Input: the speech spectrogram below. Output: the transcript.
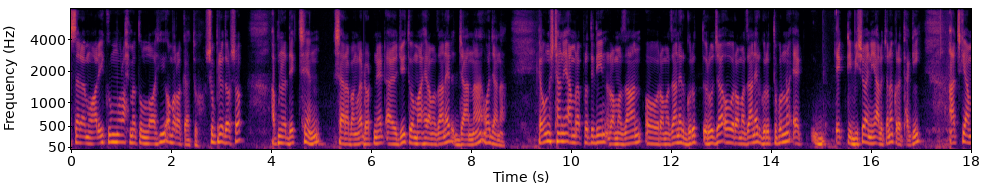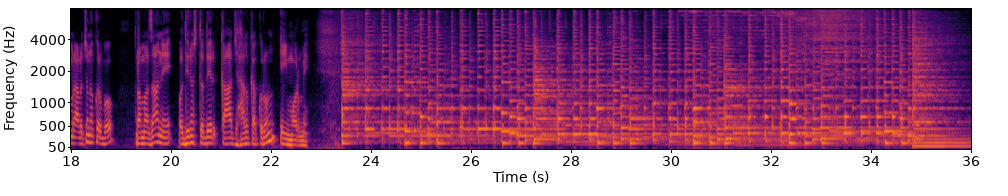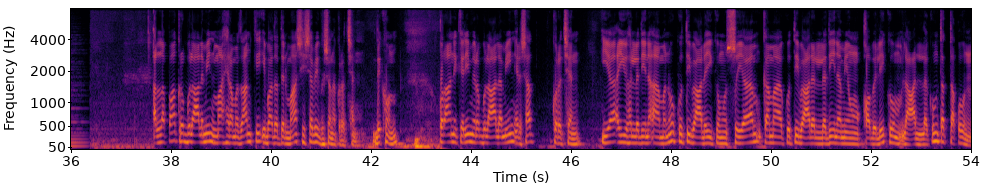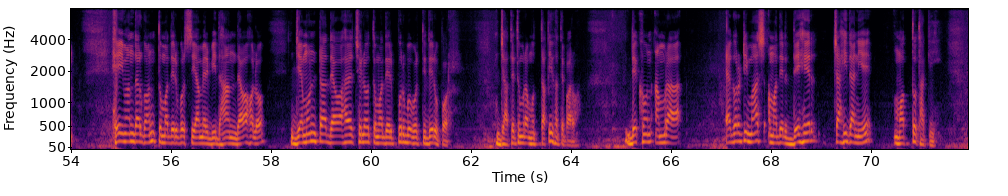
আসসালামু আলাইকুম রহমতুল্লাহি অবরাকাতু সুপ্রিয় দর্শক, আপনারা দেখছেন সারা বাংলা ডট নেট আয়োজিত মাহে রমজানের জানা ও জানা এ অনুষ্ঠানে আমরা প্রতিদিন রমজান ও রমজানের গুরুত্ব, রোজা ও রমজানের গুরুত্বপূর্ণ এক, একটি বিষয় নিয়ে আলোচনা করে থাকি। আজকে আমরা আলোচনা করব রমজানে অধীনস্থদের কাজ হালকা করুন এই মর্মে। আল্লাহ পাক রব্বুল আলমিন মাহে রমজানকে ইবাদতের মাস হিসাবে ঘোষণা করেছেন। দেখুন, কোরআনে করিম রব্বুল আলমিন এরশাদ করেছেন, ইয়া আইয়ুহাল্লাদিন আমানু কুতিবা আলাইকুম সিয়াম কামা কুতিবা আলাল্লাদিন মিন ক্বাবলিকুম লাআল্লাকুম তাত্তাকুন। হে ইমানদারগণ তোমাদের উপর সিয়ামের বিধান দেওয়া হলো, যেমনটা দেওয়া হয়েছিল তোমাদের পূর্ববর্তীদের উপর, যাতে তোমরা মুত্তাকি হতে পারো। দেখুন, আমরা এগারোটি মাস আমাদের দেহের চাহিদা নিয়ে মত্ত থাকি।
